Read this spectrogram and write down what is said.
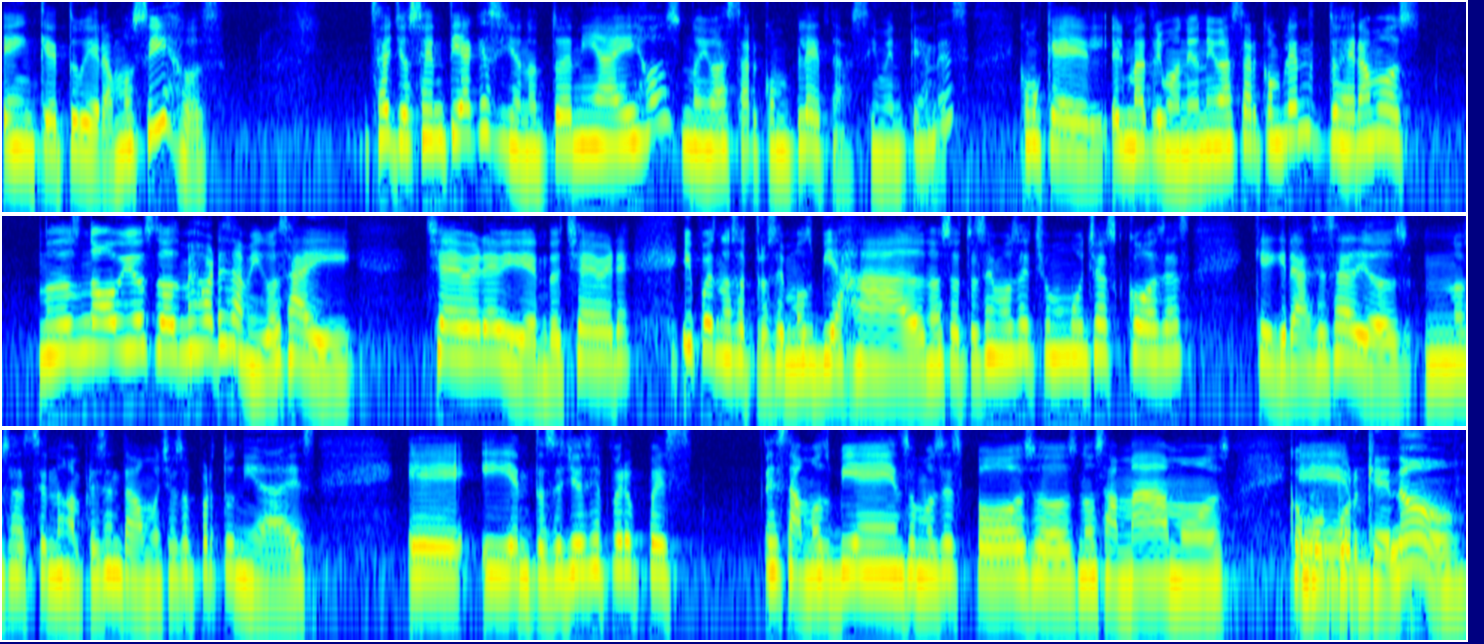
en que tuviéramos hijos. O sea, yo sentía que si yo no tenía hijos, no iba a estar completa, ¿sí me entiendes? Como que el, matrimonio no iba a estar completo, entonces éramos unos novios, dos mejores amigos ahí chévere, viviendo chévere. Y pues nosotros hemos viajado, nosotros hemos hecho muchas cosas que gracias a Dios nos, se nos han presentado muchas oportunidades. Eh, y entonces yo decía, pero pues estamos bien, somos esposos, nos amamos. Como, eh, ¿por qué no?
